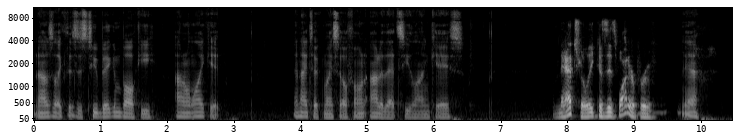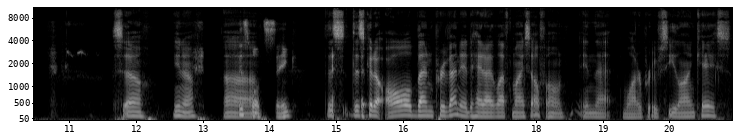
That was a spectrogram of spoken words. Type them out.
And I was like, this is too big and bulky. I don't like it. And I took my cell phone out of that Sea Line case. Naturally, because it's waterproof. Yeah. So, you know, uh, This won't sink. this this could have all been prevented had I left my cell phone in that waterproof SealLine case.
